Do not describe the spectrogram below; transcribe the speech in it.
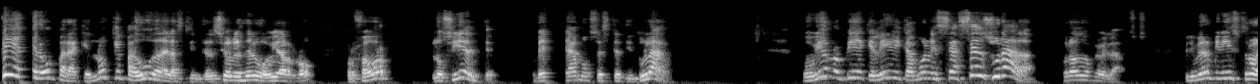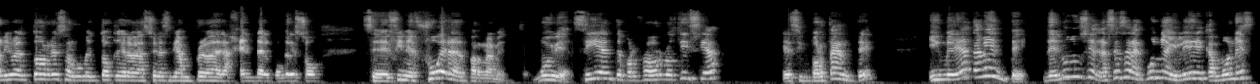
Pero para que no quepa duda de las intenciones del gobierno, por favor, lo siguiente, veamos este titular. Gobierno pide que Lady Camones sea censurada por audios revelados. Primer ministro Aníbal Torres argumentó que grabaciones serían prueba de la agenda del Congreso se define fuera del Parlamento. Muy bien. Siguiente, por favor, noticia, es importante. Inmediatamente denuncian a César Acuña y Lady Camones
